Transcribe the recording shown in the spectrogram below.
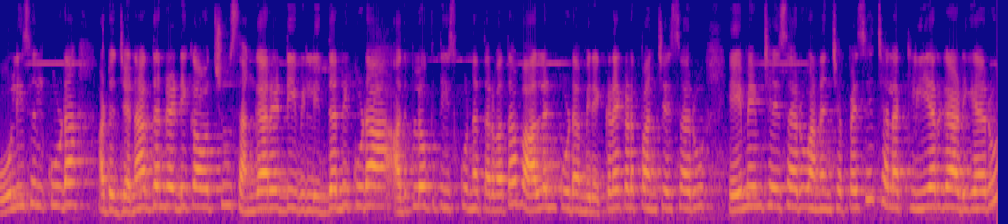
పోలీసులు కూడా అటు జనార్దన్ రెడ్డి కావచ్చు సంగారెడ్డి వీళ్ళిద్దరిని కూడా అదుపులోకి తీసుకున్న తర్వాత వాళ్ళని కూడా మీరు ఎక్కడెక్కడ పనిచేశారు ఏమేం చేశారు అని చెప్పేసి చాలా క్లియర్గా అడిగారు.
